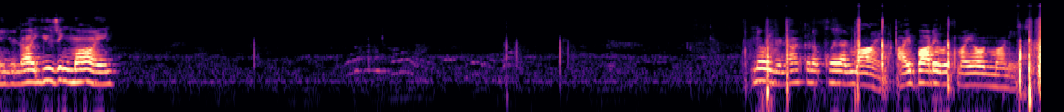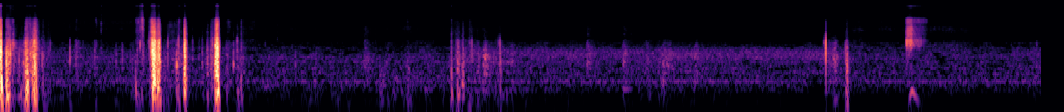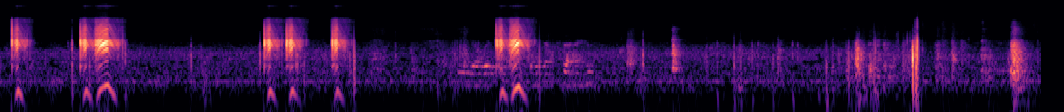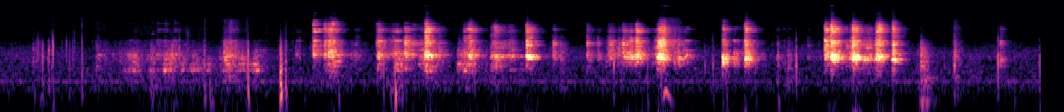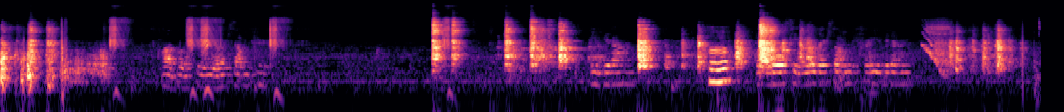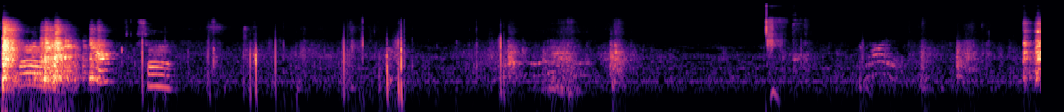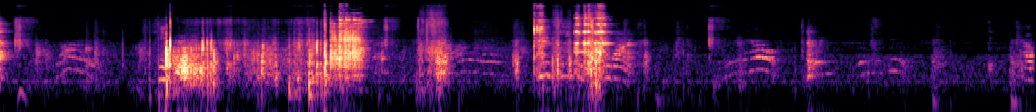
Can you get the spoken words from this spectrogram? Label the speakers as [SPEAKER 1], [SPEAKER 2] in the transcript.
[SPEAKER 1] And you're not using mine. No, you're not gonna play on mine. I bought it with my own money.
[SPEAKER 2] You know what it's like outside. Pablo cereal or something. You get on
[SPEAKER 1] Hmm?
[SPEAKER 2] Pablo cereal or something before you get on.
[SPEAKER 1] Sure.
[SPEAKER 2] Huh?
[SPEAKER 1] Sure.
[SPEAKER 2] He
